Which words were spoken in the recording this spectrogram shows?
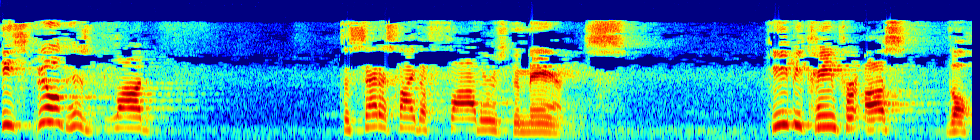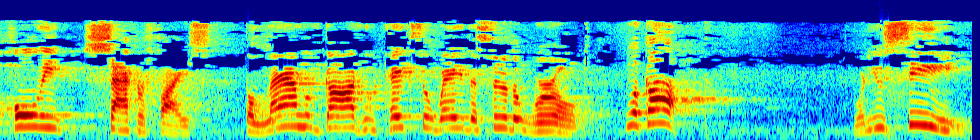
He spilled his blood to satisfy the Father's demands. He became for us the holy sacrifice, the Lamb of God who takes away the sin of the world. Look up. What do you see?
